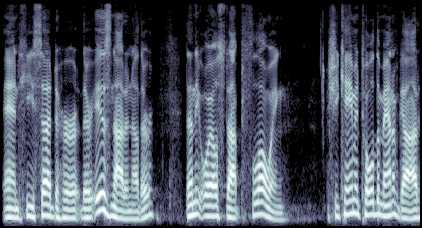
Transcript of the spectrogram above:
And he said to her, There is not another. Then the oil stopped flowing. She came and told the man of God,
